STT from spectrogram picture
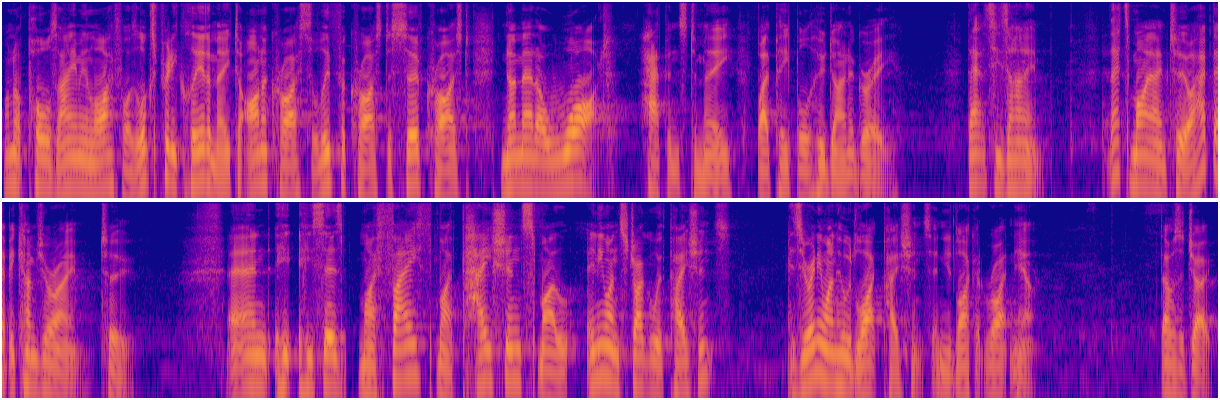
Well, not Paul's aim in life was. It looks pretty clear to me to honour Christ, to live for Christ, to serve Christ, no matter what happens to me by people who don't agree. That's his aim. That's my aim too. I hope that becomes your aim too. And he, he says, My faith, my patience, my anyone struggle with patience? Is there anyone who would like patience and you'd like it right now? That was a joke.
